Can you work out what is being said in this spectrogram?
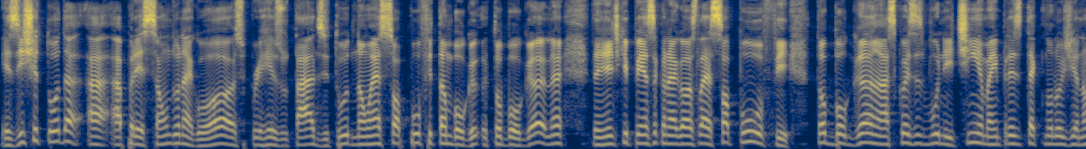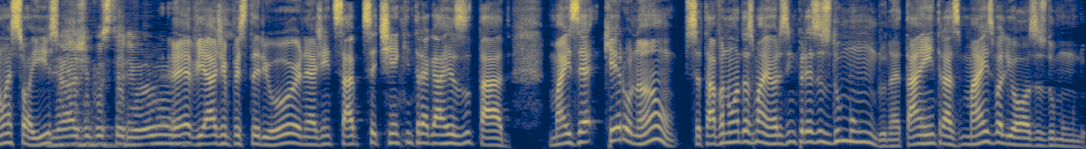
Existe toda a, a pressão do negócio por resultados e tudo, não é só puff e tobogã, né? Tem gente que pensa que o negócio lá é só puff, tobogã, as coisas bonitinhas, mas a empresa de tecnologia não é só isso. Viagem pro exterior. É, viagem pro exterior, né? A gente sabe que você tinha que entregar resultado. Mas é, queira ou não, você estava numa das maiores empresas do mundo, né? Tá entre as mais valiosas do mundo.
